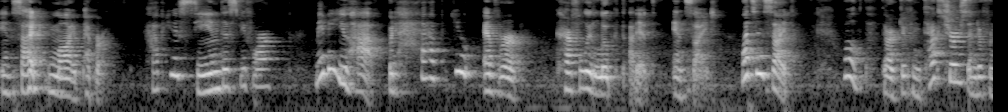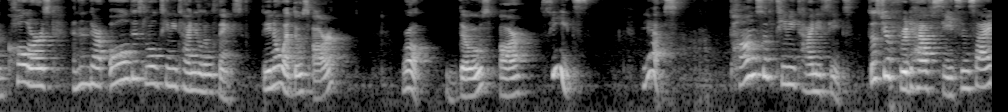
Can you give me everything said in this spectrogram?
inside my pepper. Have you seen this before? Maybe you have, but have you ever carefully looked at it inside? What's inside? Well, there are different textures and different colors, and then there are all these little teeny tiny little things. Do you know what those are? Well, those are seeds. Yes, tons of teeny tiny seeds. Does your fruit have seeds inside?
